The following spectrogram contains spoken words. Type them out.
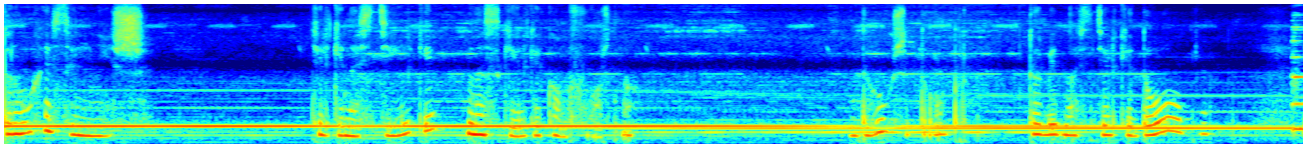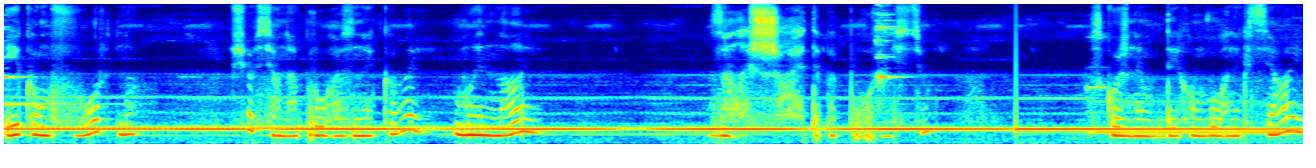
трохи сильніше. Тільки настільки, наскільки комфортно. Дуже добре. тобі настільки добре і комфортно, що вся напруга зникає, минає, залишає тебе повністю. З кожним вдихом вогник сяє,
